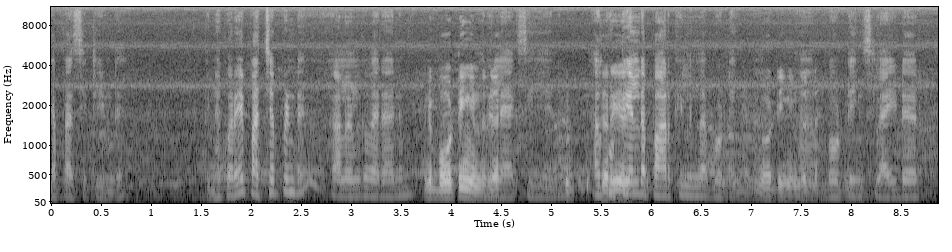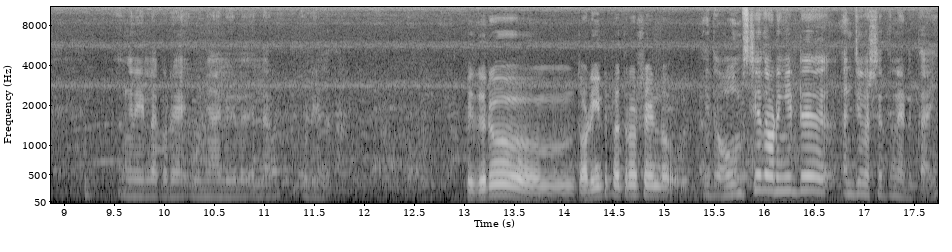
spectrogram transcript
കപ്പാസിറ്റി ഉണ്ട്. പിന്നെ കുറേ പച്ചപ്പുണ്ട്. ആളുകൾക്ക് വരാനും ബോട്ടിംഗ് ഉണ്ട് റിലാക്സ് ചെയ്യാനും. കുട്ടികളുടെ പാർക്കിലുള്ള ബോട്ടിംഗ് ബോട്ടിംഗ് ഉണ്ട് ബോട്ടിംഗ് സ്ലൈഡർ അങ്ങനെയുള്ള കുറേ ഊഞ്ഞാലുകൾ എല്ലാം കൂടിയുള്ളതാണ് ഇതൊരു തുടങ്ങിയിട്ട് എത്ര വർഷമുണ്ടോ ഇത് ഹോം സ്റ്റേ തുടങ്ങിയിട്ട് അഞ്ച് വർഷത്തിനടുത്തായി.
